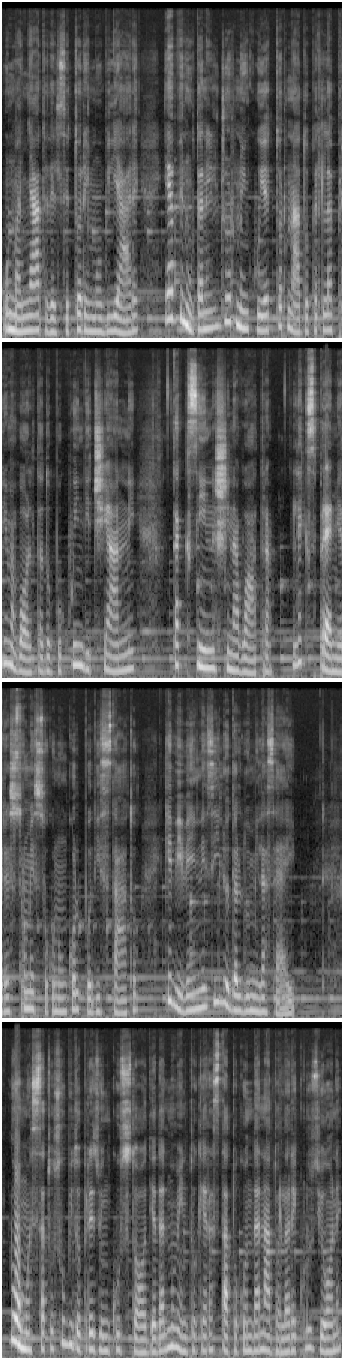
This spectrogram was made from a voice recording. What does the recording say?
un magnate del settore immobiliare, è avvenuta nel giorno in cui è tornato per la prima volta dopo 15 anni Thaksin Shinawatra, l'ex premier estromesso con un colpo di Stato che vive in esilio dal 2006. L'uomo è stato subito preso in custodia dal momento che era stato condannato alla reclusione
